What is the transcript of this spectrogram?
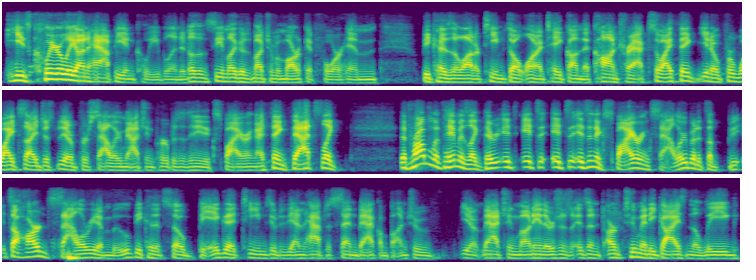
he's clearly unhappy in Cleveland. It doesn't seem like there's much of a market for him because a lot of teams don't want to take on the contract. So I think, you know, for Whiteside, just you know, for salary matching purposes, and he's expiring. I think that's like the problem with him is like there it, it's it's it's an expiring salary, but it's a it's a hard salary to move because it's so big that teams would then have to send back a bunch of you know matching money. There's just isn't aren't too many guys in the league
